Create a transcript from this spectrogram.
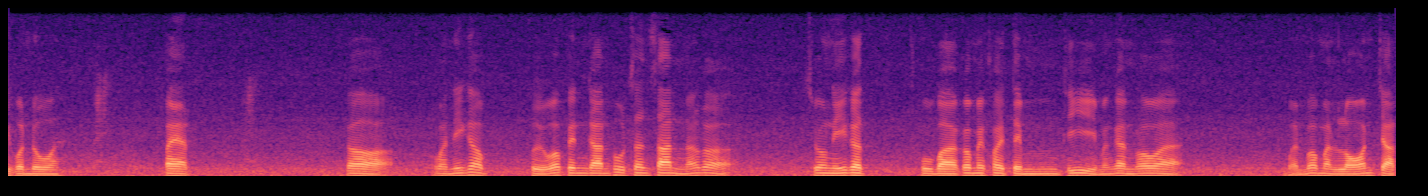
กี่คนดูแปดแปดก็วันนี้ก็ถือว่าเป็นการพูดสั้น ๆ แล้วก็ช่วงนี้ก็ครูบาก็ไม่ค่อยเต็มที่เหมือนกัน เพราะว่าเหมือนว่ามันร้อนจัด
